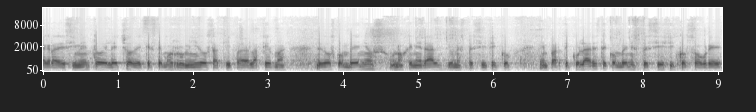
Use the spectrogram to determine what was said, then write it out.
agradecimiento el hecho de que estemos reunidos aquí para la firma de dos convenios, uno general y uno específico. En particular este convenio específico sobre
